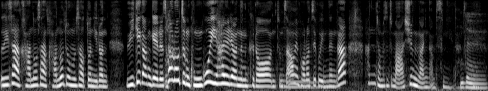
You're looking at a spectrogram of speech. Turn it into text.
의사, 간호사, 간호조무사 어떤 이런 위계 관계를 서로 좀 공고히 하려는 그런 좀 싸움이 음. 벌어지고 있는가 하는 점에서 좀 아쉬움이 많이 남습니다. 네.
